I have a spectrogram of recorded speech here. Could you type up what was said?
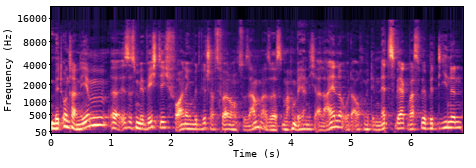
mit Unternehmen äh, ist es mir wichtig, vor allen Dingen mit Wirtschaftsförderung zusammen. Also das machen wir ja nicht alleine oder auch mit dem Netzwerk, was wir bedienen.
